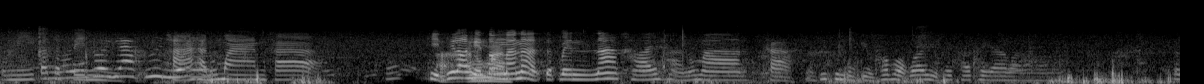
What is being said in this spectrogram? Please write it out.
ตรงนี้ก็จะเป็นผาหนุมานค่ะ หินที่เราเห็นตรงนั้นอะ จะเป็นหน้าคล้ายหานุมานค่ะอย่างที่คุณอุ๋มอิ่มเขาบอกว่าอยู่คล้ายๆพญาวานอนนะก็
